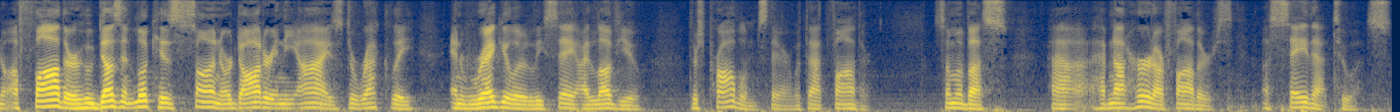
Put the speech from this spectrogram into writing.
You know, a father who doesn't look his son or daughter in the eyes directly and regularly say, I love you, there's problems there with that father. Some of us uh, have not heard our fathers uh, say that to us.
